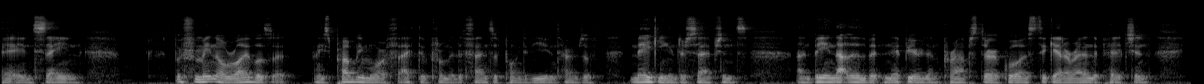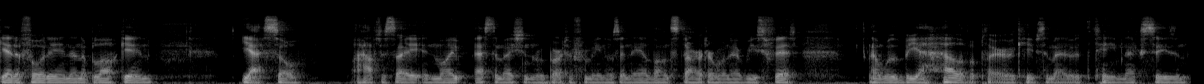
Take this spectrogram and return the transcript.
insane. But Firmino rivals it, and he's probably more effective from a defensive point of view in terms of making interceptions and being that little bit nippier than perhaps Dirk was to get around the pitch and get a foot in and a block in. Yeah, so I have to say, in my estimation, Roberto Firmino's a nailed on starter whenever he's fit and will be a hell of a player who keeps him out of the team next season.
